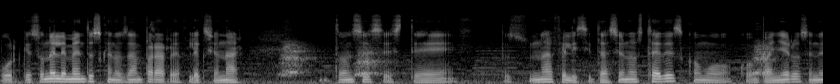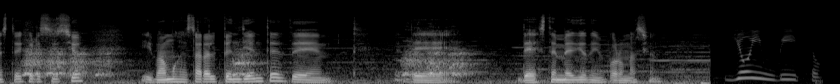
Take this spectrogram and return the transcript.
porque son elementos que nos dan para reflexionar. Entonces, este pues una felicitación a ustedes como compañeros en este ejercicio y vamos a estar al pendiente de, de, de este medio de información. Yo invito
